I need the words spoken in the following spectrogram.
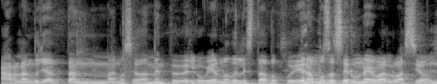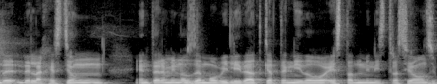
hablando ya tan manoseadamente del gobierno del estado, pudiéramos hacer una evaluación de, de la gestión en términos de movilidad que ha tenido esta administración. Si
